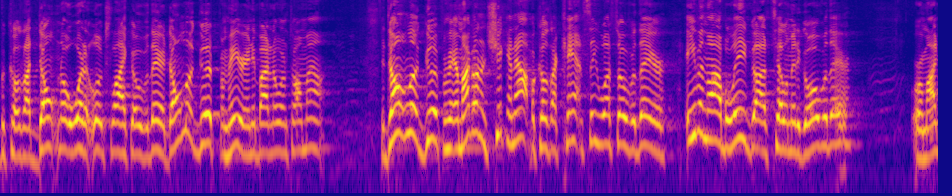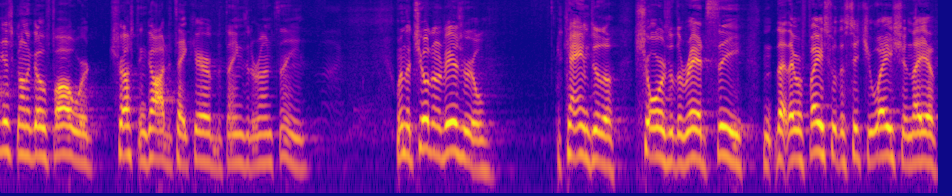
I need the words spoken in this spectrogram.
because I don't know what it looks like over there? Don't look good from here. Anybody know what I'm talking about? It don't look good from here. Am I going to chicken out because I can't see what's over there, even though I believe God's telling me to go over there? Or am I just going to go forward, trusting God to take care of the things that are unseen? When the children of Israel came to the shores of the Red Sea, that they were faced with a situation. They have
